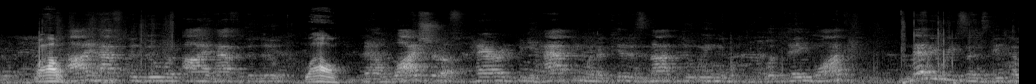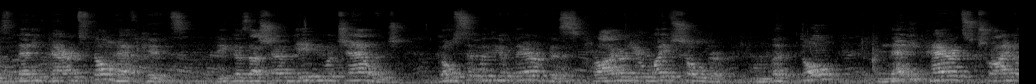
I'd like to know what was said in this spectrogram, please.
to, Wow. I have to do what I have to do. Wow. Now, why should a parent be happy when a kid is not doing what they want? Many reasons, because many parents don't have kids. Because Hashem gave you a challenge. Go sit with your therapist, cry on your wife's shoulder. But don't, many parents try to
